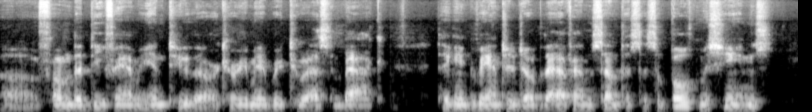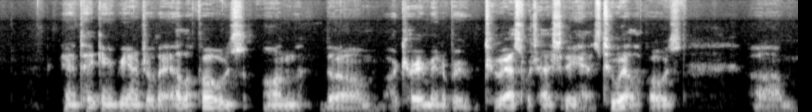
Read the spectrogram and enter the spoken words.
uh, from the DFAM into the Arturia Mini Brute 2S and back, taking advantage of the FM synthesis of both machines and taking advantage of the LFOs on the um, Arturia Mini Brute 2S, which actually has two LFOs. Um,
